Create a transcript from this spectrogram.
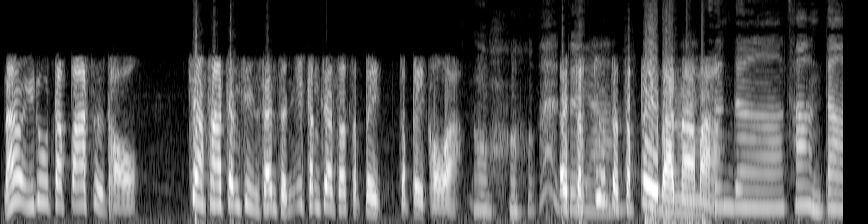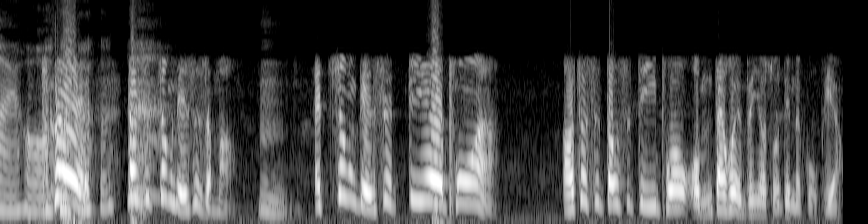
然后一路到八字头，价差将近三成，一张价差十倍十倍高啊！哦，哎，十就的十倍版了嘛？真的差很大哎吼。对，但是重点是什么？嗯，哎，重点是第二波啊，哦，这是都是第一波我们带会员朋友锁定的股票。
